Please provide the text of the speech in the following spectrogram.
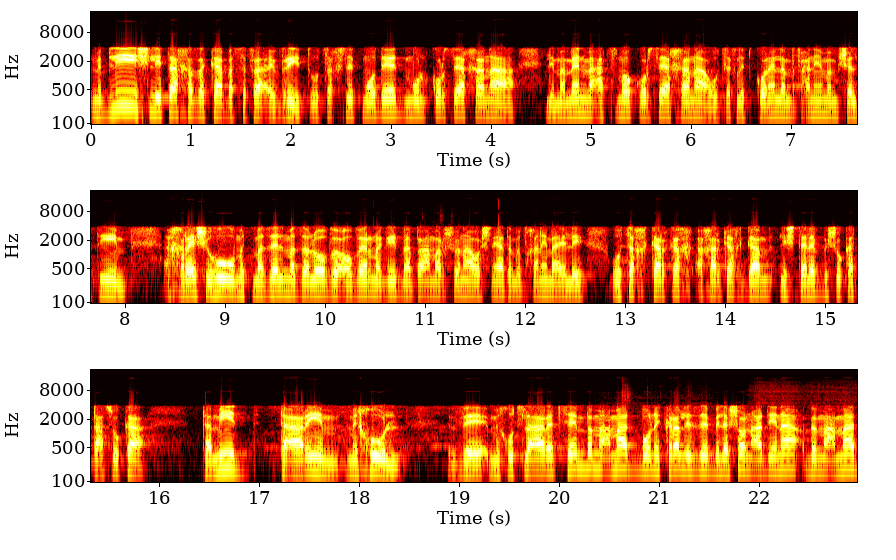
מבלי שליטה חזקה בשפה העברית. הוא צריך להתמודד מול קורסי הכנה, לממן מעצמו קורסי הכנה, הוא צריך להתכונן למבחנים הממשלתיים. אחרי שהוא מתמזל מזלו ועובר נגיד מהפעם הראשונה או השנייה את המבחנים האלה, הוא צריך אחר כך, אחר כך גם להשתלב בשוק התעסוקה. תמיד תארים מחו"ל ומחוץ לארץ הם במעמד, בואו נקרא לזה בלשון עדינה, במעמד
